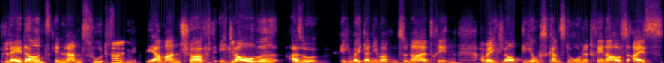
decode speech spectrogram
Playdowns in Landshut Nein. mit der Mannschaft, ich glaube, also ich möchte da niemandem zu nahe treten, aber ich glaube, die Jungs kannst du ohne Trainer aufs Eis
